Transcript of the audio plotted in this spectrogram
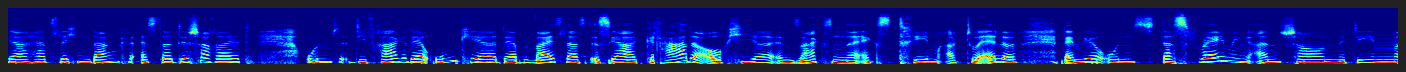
Ja, herzlichen Dank, Esther Dischereit. Und die Frage der Umkehr der Beweislast ist ja gerade auch hier in Sachsen eine extrem aktuelle. Wenn wir uns das Framing anschauen, mit dem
